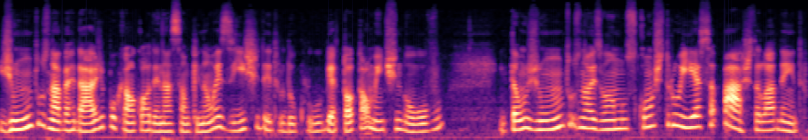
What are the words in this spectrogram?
juntos, na verdade, porque é uma coordenação que não existe dentro do clube, é totalmente novo. Então, juntos, nós vamos construir essa pasta lá dentro.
